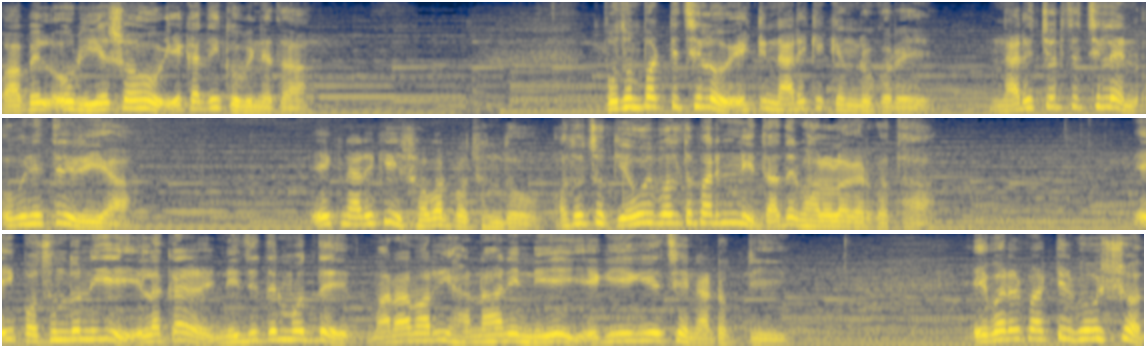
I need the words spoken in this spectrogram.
পাবেল ও রিয়া সহ একাধিক অভিনেতা। প্রথম পার্টটি ছিল একটি নারীকে কেন্দ্র করে। নারীর চরিত্রে ছিলেন অভিনেত্রী রিয়া। এক নারীকেই সবার পছন্দ? অথচ কেউই বলতে পারেননি তাদের ভালো লাগার কথা। এই পছন্দ নিয়েই এলাকার নিজেদের মধ্যে মারামারি, হানাহানি নিয়েই এগিয়ে গিয়েছে নাটকটি। এবারের পার্টির ভবিষ্যৎ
